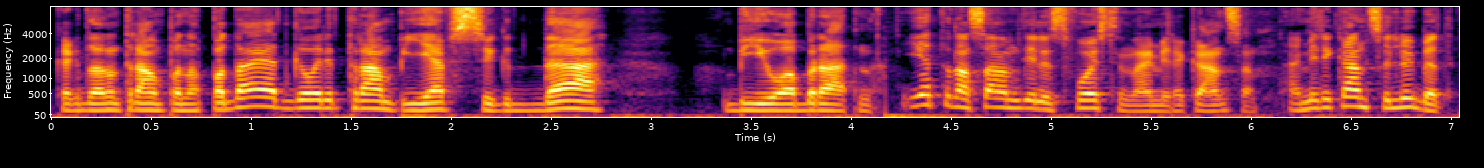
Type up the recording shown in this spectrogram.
Когда на Трампа нападает, говорит Трамп, я всегда бью обратно. И это на самом деле свойственно американцам. Американцы любят,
